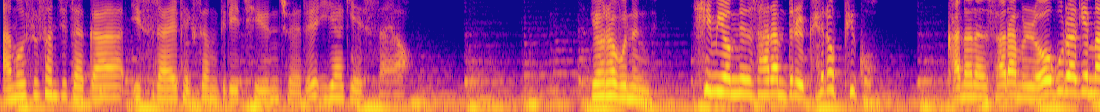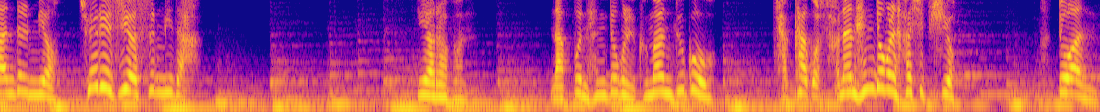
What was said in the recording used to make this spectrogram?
아모스 선지자가 이스라엘 백성들이 지은 죄를 이야기했어요. 여러분은 힘이 없는 사람들을 괴롭히고 가난한 사람을 억울하게 만들며 죄를 지었습니다. 여러분, 나쁜 행동을 그만두고 착하고 선한 행동을 하십시오. 또한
